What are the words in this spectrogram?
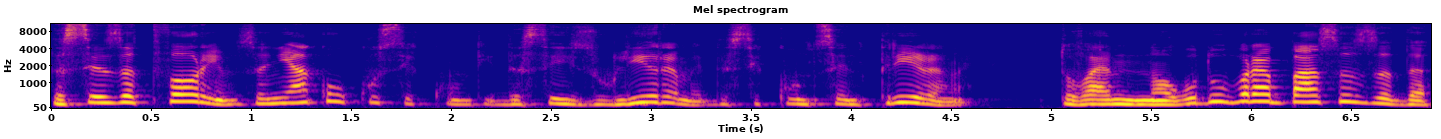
Да се затворим за няколко секунди, да се изолираме, да се концентрираме. Това е много добра база, за да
